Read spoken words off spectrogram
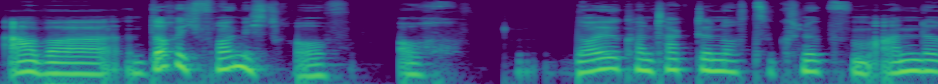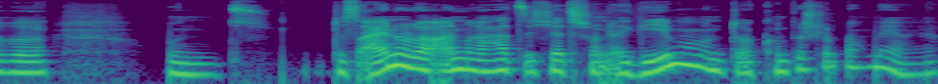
Aber doch, ich freue mich drauf, auch neue Kontakte noch zu knüpfen, andere. Und das eine oder andere hat sich jetzt schon ergeben und da kommt bestimmt noch mehr. Ja.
